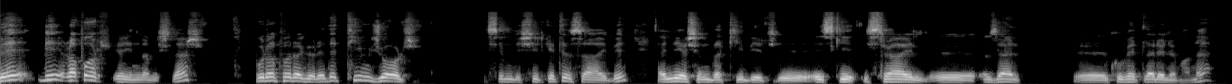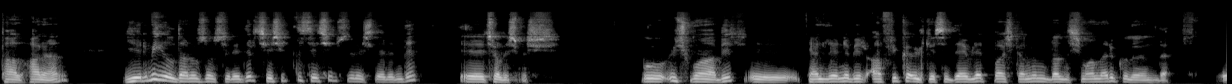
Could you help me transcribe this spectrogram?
ve bir rapor yayınlamışlar. Bu rapora göre de Tim George isimli şirketin sahibi 50 yaşındaki bir e, eski İsrail e, özel e, kuvvetler elemanı Tal Hanan 20 yıldan uzun süredir çeşitli seçim süreçlerinde e, çalışmış. Bu üç muhabir e, kendilerini bir Afrika ülkesi devlet başkanının danışmanları kılığında e,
